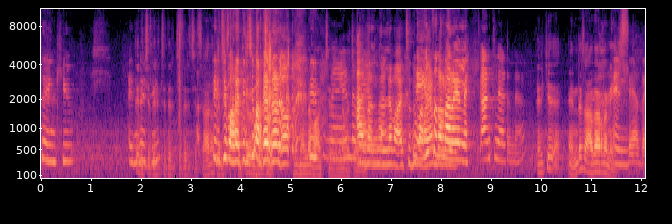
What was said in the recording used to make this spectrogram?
താങ്ക് യു തിരിച്ച് തിരിച്ച് തിരിച്ച് തിരിച്ച്. സാധനം തിരിച്ചു പറയാ. തിരിച്ചു പറയാനാണോ നല്ല വാച്ച്. ആ, നല്ല വാച്ച് പറയാൻ നെയിൽസ് ഒന്നും പറയല്ലേ? കാണിച്ചു ചേട്ടന്റെ എനിക്ക് എന്റെ സാധാരണ അതെ.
